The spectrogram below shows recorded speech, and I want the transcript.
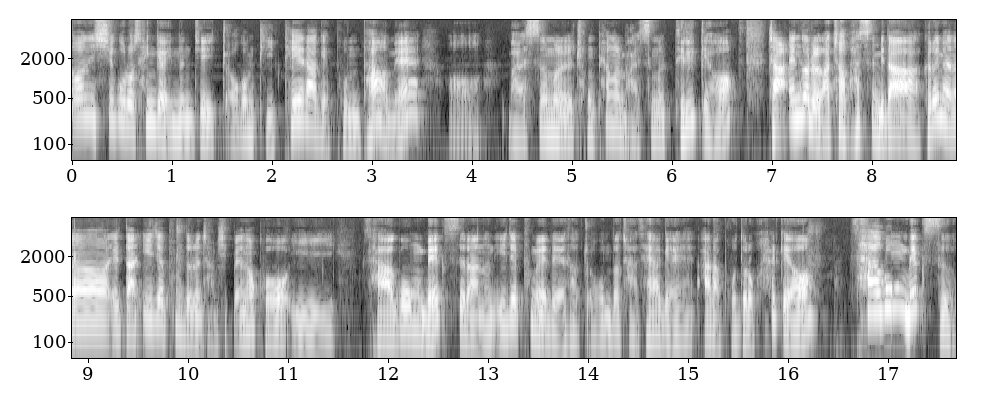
떤 식으로 생겨 있는지 조금 디테일하게 본 다음에 어, 말씀을 총평을 말씀을 드릴게요. 자 앵글을 낮춰 봤습니다. 그러면은 일단 이 제품들은 잠시 빼놓고 이 40 MAX라는 이 제품에 대해서 조금 더 자세하게 알아보도록 할게요. 40 MAX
